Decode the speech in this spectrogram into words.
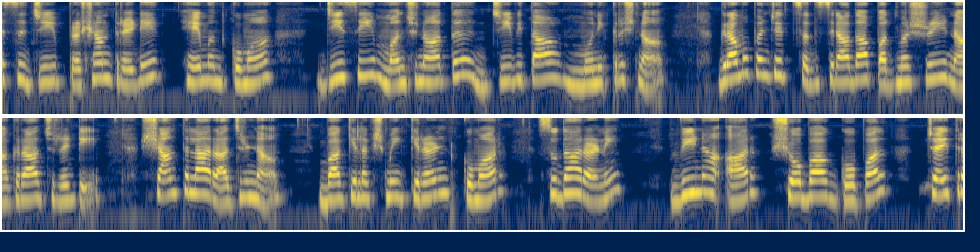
S G Prashanth Reddy, Hemanth Kumar, GC Manjunath, Jeevitha Munikrishna, ಗ್ರಾಮ ಪಂಚಾಯತ್ ಸದಸ್ಯರಾದ Padmashri Nagaraj Reddy, Shantala Rajanna, Bhagyalakshmi Kiran Kumar, Sudharani, Veena R, Shobha Gopal, Chaitra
